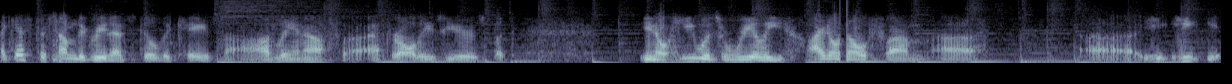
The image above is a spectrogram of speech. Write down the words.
I guess to some degree that's still the case, oddly enough, uh, after all these years. But you know, he was really. I don't know if um, uh, uh, he, he,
